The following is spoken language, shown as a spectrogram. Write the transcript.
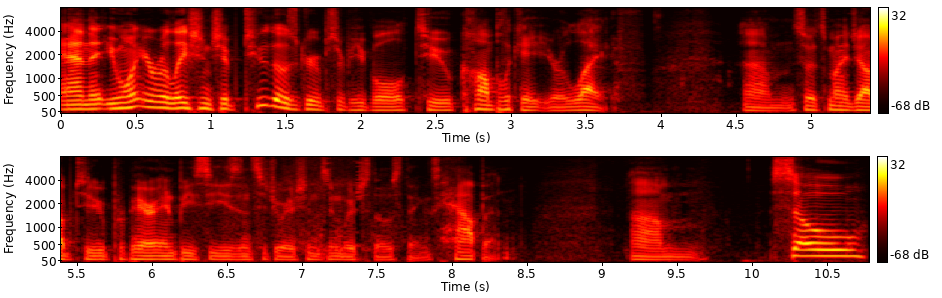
and that you want your relationship to those groups or people to complicate your life. Um, so it's my job to prepare NPCs in situations in which those things happen. Um, so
